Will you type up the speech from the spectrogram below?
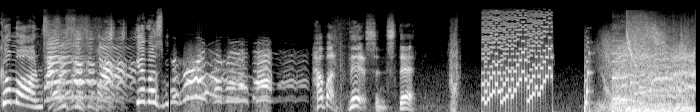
Come on, give us. How about this instead?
